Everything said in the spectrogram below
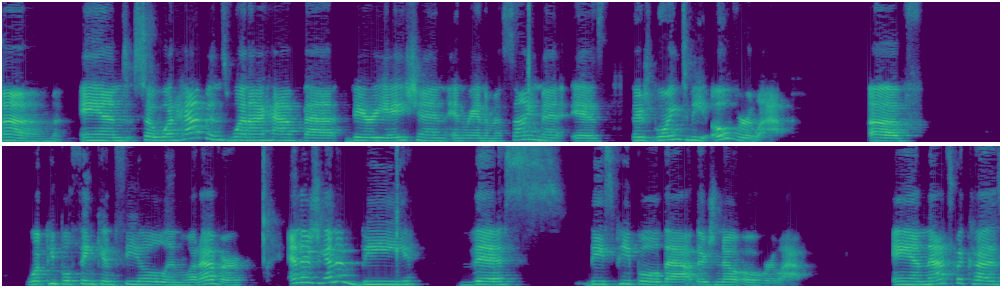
Um, and so what happens when I have that variation in random assignment is there's going to be overlap of what people think and feel and whatever. And there's going to be this, these people that there's no overlap. And that's because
